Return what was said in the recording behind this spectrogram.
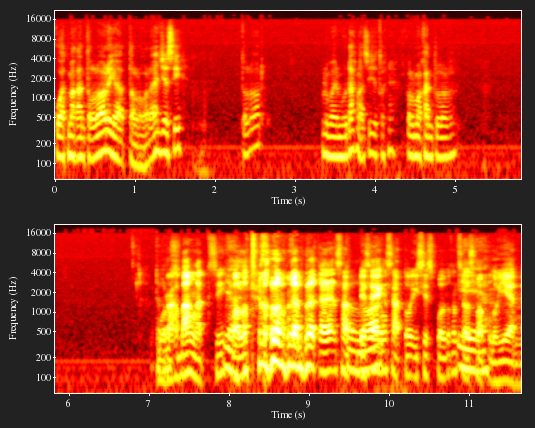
kuat makan telur ya telur aja sih. Telur? Lumayan murah nggak sih jatuhnya? Kalau makan telur Terus- Murah banget sih. Iya. Kalau kalau makan kayak Telur. biasanya yang satu isi 10 itu kan Iya. 150 yen.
